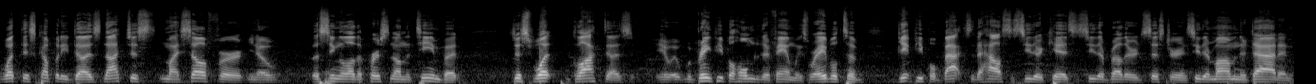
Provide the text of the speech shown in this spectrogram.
what this company does, not just myself or, you know, a single other person on the team, but just what Glock does. It would bring people home to their families. We're able to get people back to the house to see their kids, to see their brother and sister, and see their mom and their dad. And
